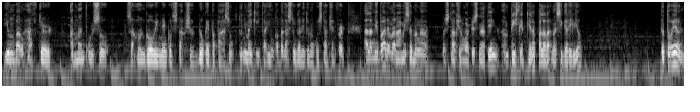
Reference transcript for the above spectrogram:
yung bang after a month or so sa ongoing ng construction, doon kayo papasok. Doon nyo makikita yung kabalastugan nito ng construction firm. Alam niyo ba na marami sa mga construction workers natin, ang payslip nila, palara ng sigarilyo? Totoo yan.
